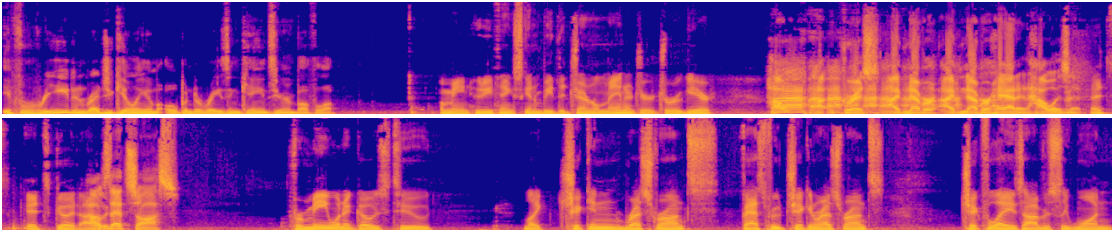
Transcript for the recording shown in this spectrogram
if Reid and Reggie Gilliam opened a Raising Canes here in Buffalo? I mean, who do you think is going to be the general manager? Drew Gear. How, how Chris? I've never I've never had it. How is it? It's it's good. I How's would- that sauce? For me when it goes to like chicken restaurants, fast food chicken restaurants? Chick Fil A is obviously one.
